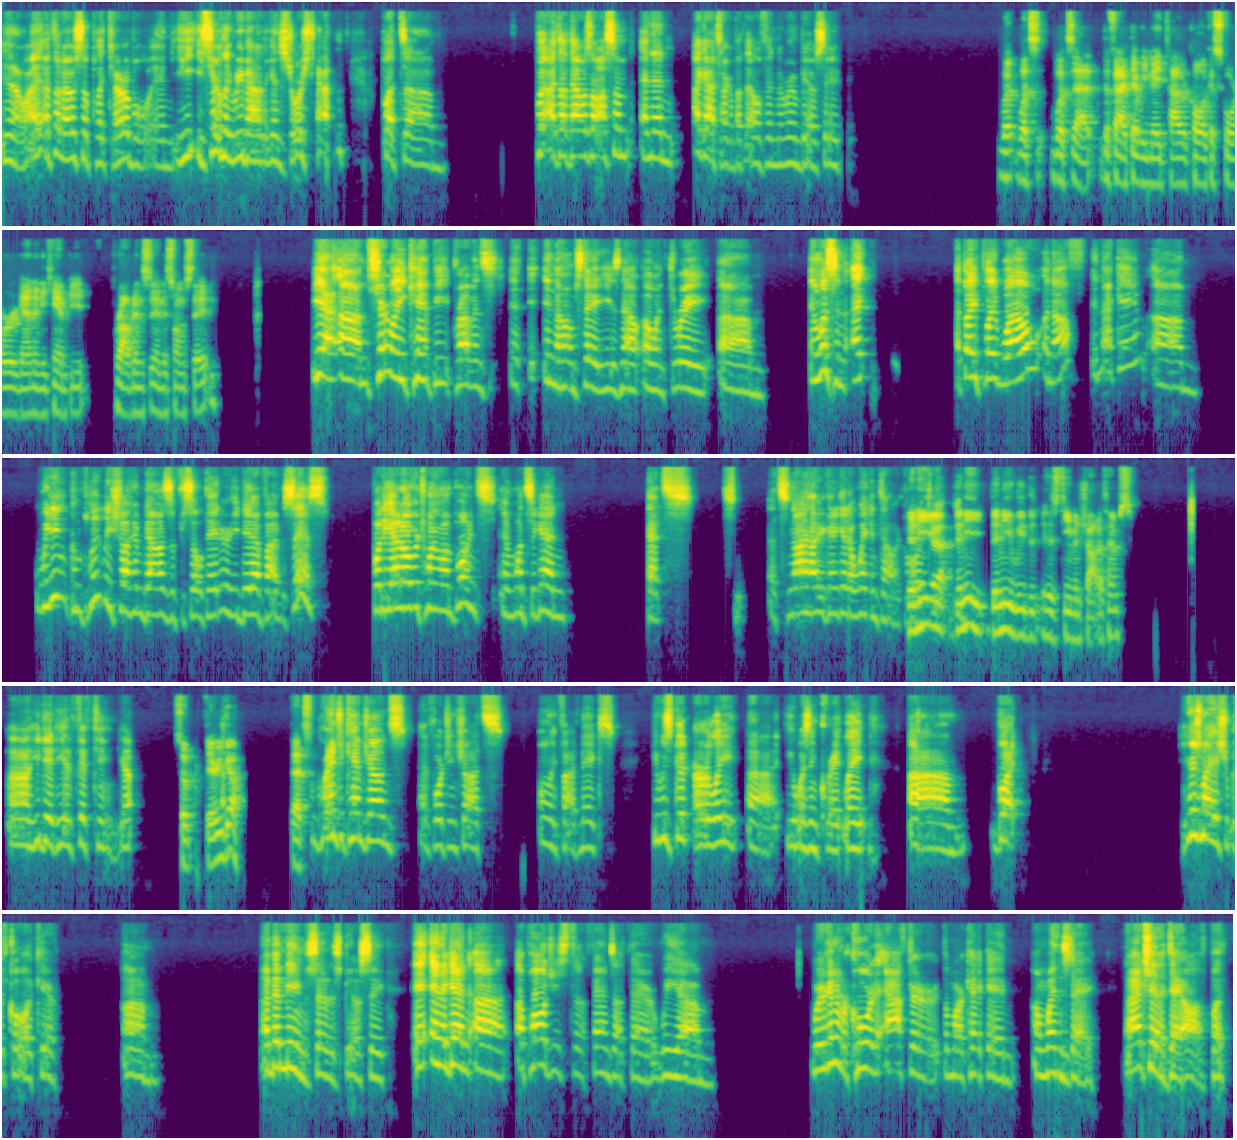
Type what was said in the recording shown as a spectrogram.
you know, I, I thought I also played terrible, and he, he certainly rebounded against Georgetown. but um, but I thought that was awesome. And then I got to talk about the elephant in the room, BOC. What what's what's that? The fact that we made Tyler Kolek a scorer again, and he can't beat Providence in his home state. Yeah, um, certainly he can't beat Providence in the home state. He is now zero oh and three. Um, and listen, I I thought he played well enough in that game. Um, we didn't completely shut him down as a facilitator. He did have five assists, but he had over 21 points. And once again, that's that's not how you're going to get a win, Tyler. Didn't he? Uh, didn't he? Didn't he lead his team in shot attempts? Uh, he did. He had 15. Yep. So there you go. That's granted. Kam Jones had 14 shots, only five makes. He was good early. Uh, he wasn't great late. Um, but here's my issue with Kolek here. Um, I've been meaning to say this, BOC. And, and again, uh, apologies to the fans out there. We um, we're gonna record after the Marquette game on Wednesday. I actually had a day off, but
